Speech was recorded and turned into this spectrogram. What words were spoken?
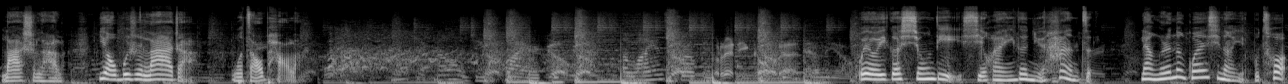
拉是拉了，要不是拉着，我早跑了。我有一个兄弟喜欢一个女汉子，两个人的关系呢也不错，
